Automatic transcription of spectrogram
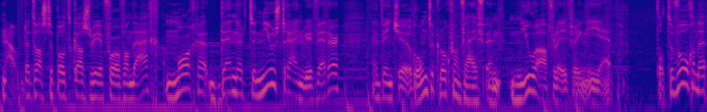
Nou, dat was de podcast weer voor vandaag. Morgen dendert de nieuwstrein weer verder en vind je rond de klok van 5 een nieuwe aflevering in je app. Tot de volgende!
